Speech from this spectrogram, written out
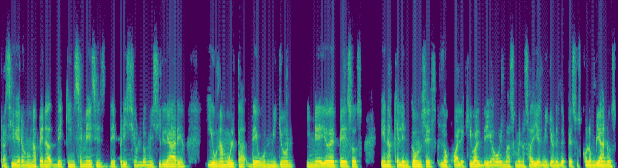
recibieron una pena de 15 meses de prisión domiciliaria y una multa de un millón y medio de pesos en aquel entonces, lo cual equivaldría hoy más o menos a 10 millones de pesos colombianos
